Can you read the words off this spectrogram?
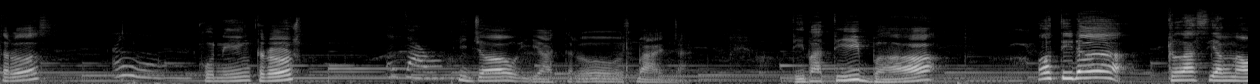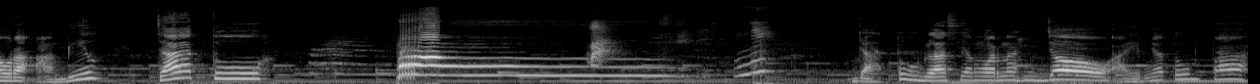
terus kuning, terus hijau. Iya, terus banyak. Tiba-tiba, oh tidak, gelas yang Naura ambil jatuh. Perang. Jatuh gelas yang warna hijau, airnya tumpah.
